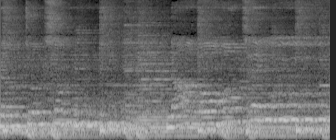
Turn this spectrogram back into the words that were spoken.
lòng trôi sông. Nào ngô hoa thanh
